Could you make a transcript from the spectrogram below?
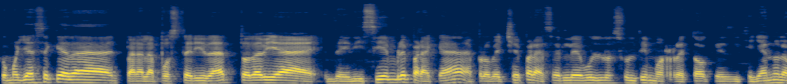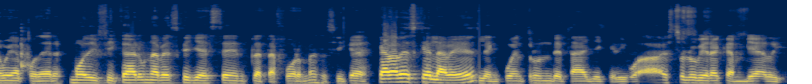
como ya se queda para la posteridad, todavía de diciembre para acá aproveché para hacerle los últimos retoques. Dije, ya no la voy a poder modificar una vez que ya esté en plataformas. Así que cada vez que la ves, le encuentro un detalle que digo, ah, esto lo hubiera cambiado y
